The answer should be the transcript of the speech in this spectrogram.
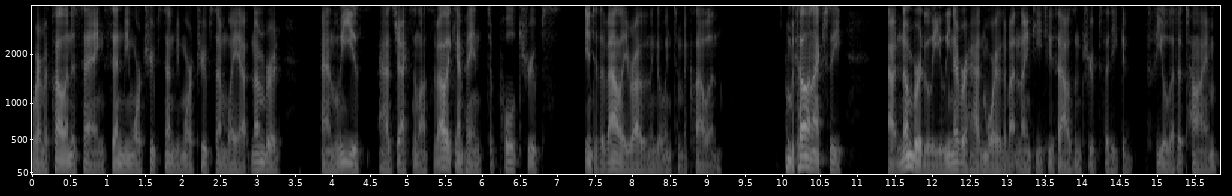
where McClellan is saying, "Send me more troops, send me more troops. I'm way outnumbered." And Lee is, has Jackson launch the Valley campaign to pull troops into the Valley rather than going to McClellan. McClellan actually outnumbered Lee. Lee never had more than about 92,000 troops that he could field at a time.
